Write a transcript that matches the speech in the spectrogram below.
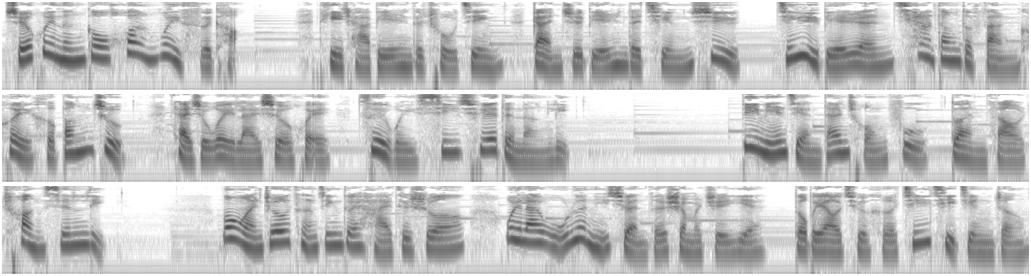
学会能够换位思考，体察别人的处境，感知别人的情绪。”给予别人恰当的反馈和帮助，才是未来社会最为稀缺的能力。避免简单重复，锻造创新力。孟晚舟曾经对孩子说：“未来无论你选择什么职业，都不要去和机器竞争。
